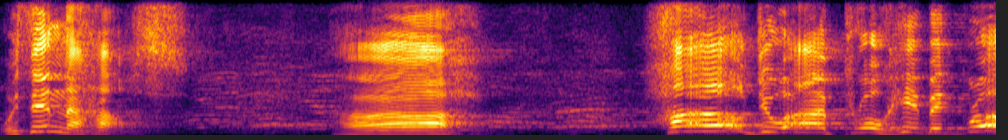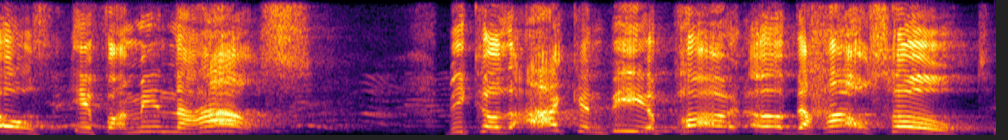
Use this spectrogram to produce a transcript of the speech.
within the house. Ah, how do I prohibit growth if I'm in the house? Because I can be a part of the household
